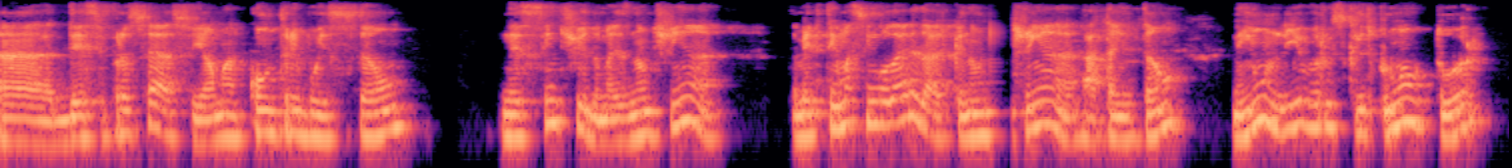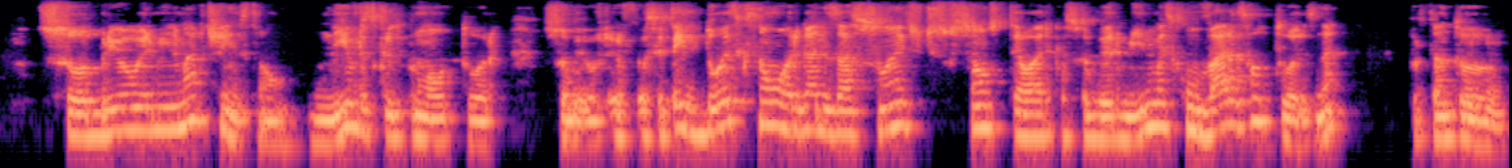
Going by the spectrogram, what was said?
uh, desse processo, e é uma contribuição nesse sentido, mas não tinha. Também ele tem uma singularidade, porque não tinha até então nenhum livro escrito por um autor sobre o Hermínio Martins. Então, um livro escrito por um autor sobre. Eu, eu citei dois que são organizações de discussão teórica sobre o Hermínio, mas com vários autores, né? Portanto, uhum.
